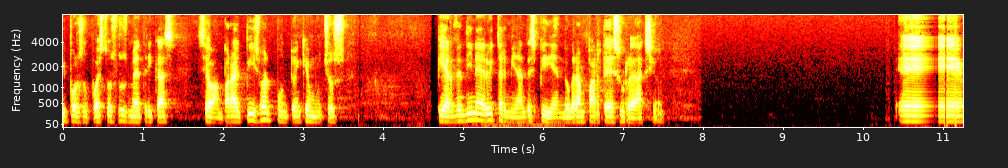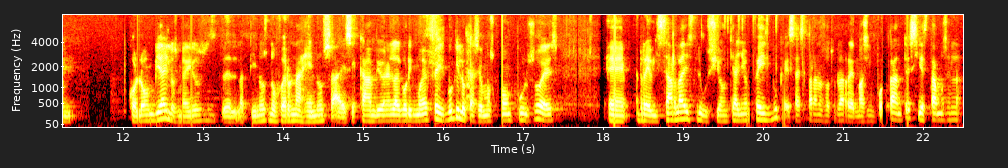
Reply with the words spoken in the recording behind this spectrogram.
y por supuesto sus métricas se van para el piso al punto en que muchos pierden dinero y terminan despidiendo gran parte de su redacción. Eh, Colombia y los medios latinos no fueron ajenos a ese cambio en el algoritmo de Facebook y lo que hacemos con Pulso es eh, revisar la distribución que hay en Facebook. Esa es para nosotros la red más importante. Si estamos en las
